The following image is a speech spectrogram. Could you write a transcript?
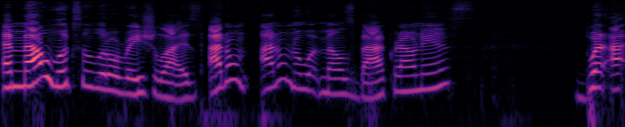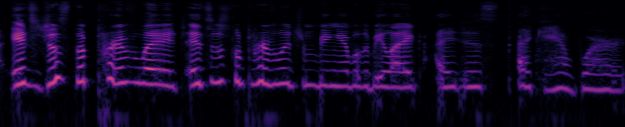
and Mel looks a little racialized. I don't I don't know what Mel's background is but I, it's just the privilege. It's just the privilege of being able to be like, I just I can't work.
